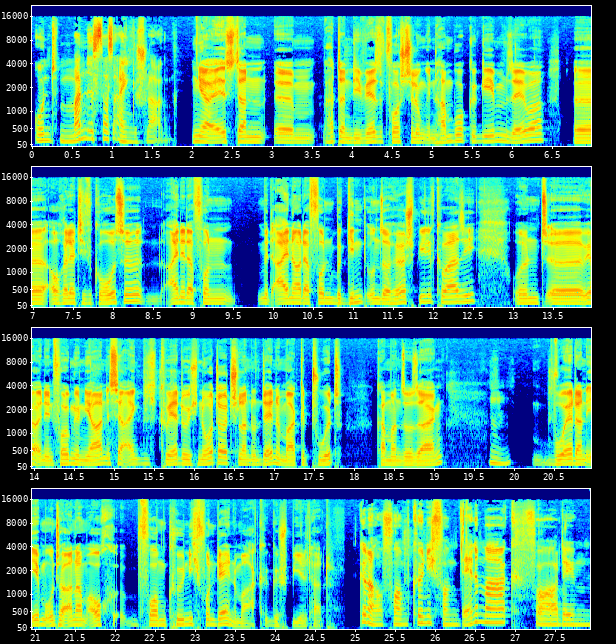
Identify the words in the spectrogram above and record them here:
Und Mann ist das eingeschlagen. Ja, er ist dann, ähm, hat dann diverse Vorstellungen in Hamburg gegeben, selber, äh, auch relativ große. Eine davon, mit einer davon beginnt unser Hörspiel quasi. Und äh, ja, in den folgenden Jahren ist er eigentlich quer durch Norddeutschland und Dänemark getourt, kann man so sagen. Hm. Wo er dann eben unter anderem auch vorm König von Dänemark gespielt hat. Genau, vom König von Dänemark, vor dem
